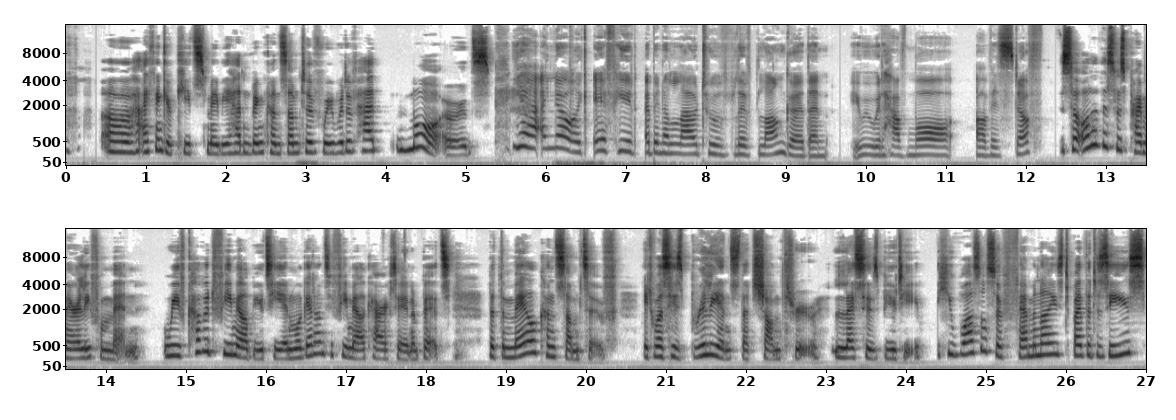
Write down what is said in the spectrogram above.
Oh, I think if Keats maybe hadn't been consumptive, we would have had more odes. Yeah, I know. Like, if he'd been allowed to have lived longer, then we would have more of his stuff. So all of this was primarily for men. We've covered female beauty and we'll get onto female character in a bit. But the male consumptive, it was his brilliance that shone through, less his beauty. He was also feminized by the disease.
